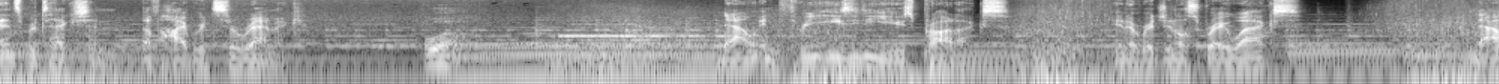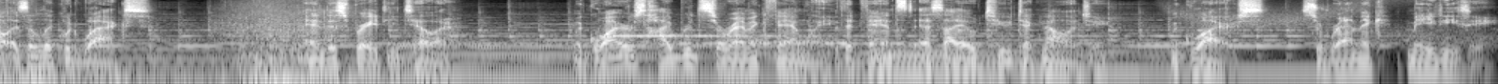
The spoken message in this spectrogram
advanced protection of hybrid ceramic. Whoa. Now in three easy-to-use products. In original spray wax, now as a liquid wax, and a spray detailer. Meguiar's hybrid ceramic family with advanced SiO2 technology. Meguiar's ceramic made easy.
